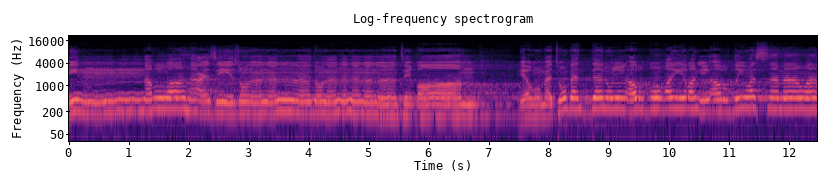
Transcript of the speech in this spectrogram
إن الله عزيز ذو انتقام. يوم تبدل الأرض غير الأرض والسماوات.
